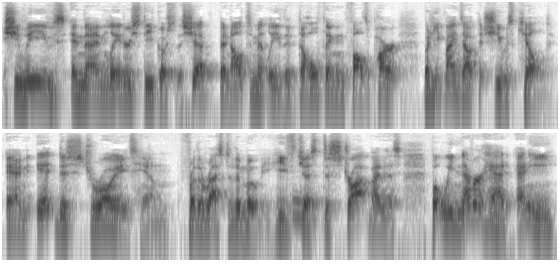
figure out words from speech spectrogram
she leaves. And then later, Steve goes to the ship, and ultimately, the the whole thing falls apart. But he finds out that she was killed, and it destroys him for the rest of the movie. He's just distraught by this. But we never had any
